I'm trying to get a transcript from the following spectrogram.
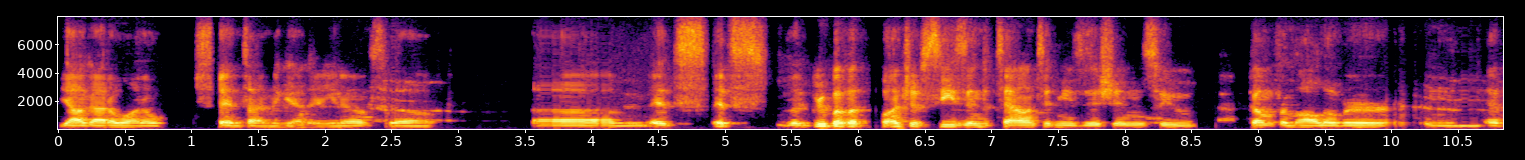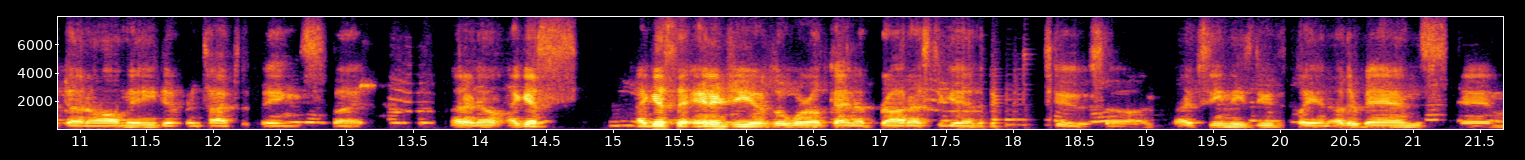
y'all gotta want to spend time together, you know. So um, it's it's a group of a bunch of seasoned, talented musicians who come from all over and have done all many different types of things. But I don't know. I guess I guess the energy of the world kind of brought us together too. So I've seen these dudes play in other bands, and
